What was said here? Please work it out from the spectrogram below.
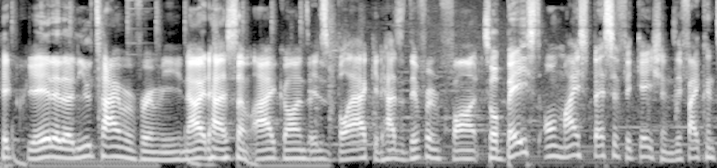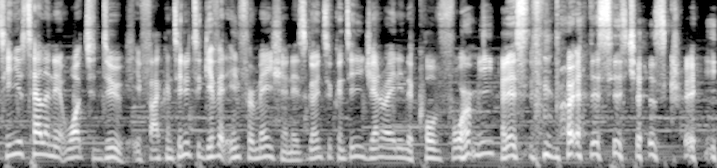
It created a new timer for me. Now it has some icons. It's black. It has a different font. So based on my specifications, if I continue telling it what to do, if I continue to give it information, it's going to continue generating the code for me. And it's, bro, this is just crazy.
